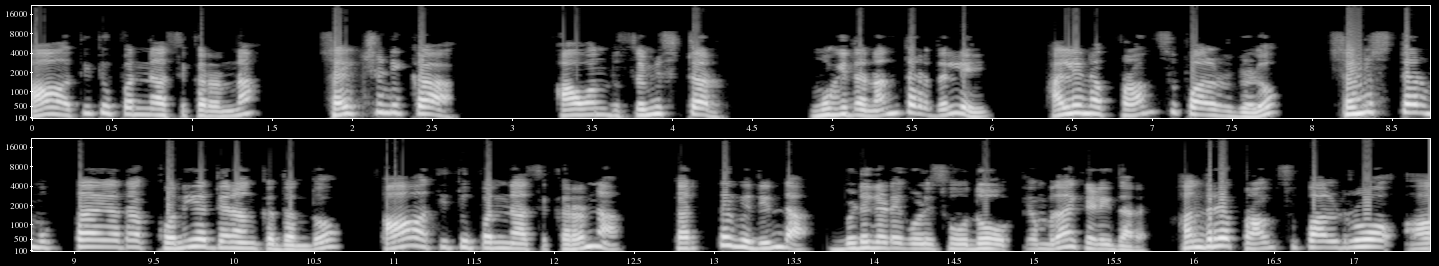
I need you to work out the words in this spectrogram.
ಆ ಅತಿಥಿ ಉಪನ್ಯಾಸಕರನ್ನ ಶೈಕ್ಷಣಿಕ ಆ ಒಂದು ಸೆಮಿಸ್ಟರ್ ಮುಗಿದ ನಂತರದಲ್ಲಿ ಅಲ್ಲಿನ ಪ್ರಾಂಶುಪಾಲರುಗಳು ಸೆಮಿಸ್ಟರ್ ಮುಕ್ತಾಯದ ಕೊನೆಯ ದಿನಾಂಕದಂದು ಆ ಅತಿಥಿ ಉಪನ್ಯಾಸಕರನ್ನ ಕರ್ತವ್ಯದಿಂದ ಬಿಡುಗಡೆಗೊಳಿಸುವುದು ಎಂಬುದಾಗಿ ಹೇಳಿದ್ದಾರೆ ಅಂದ್ರೆ ಪ್ರಾಂಶುಪಾಲರು ಆ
